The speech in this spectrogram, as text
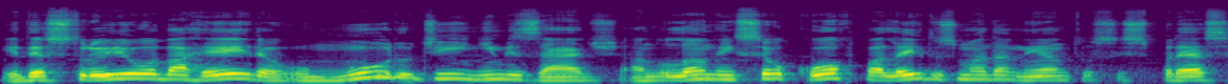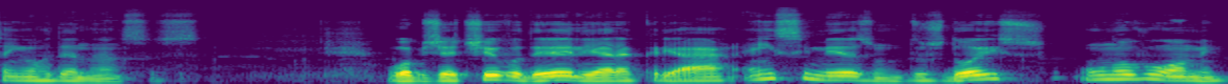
e destruiu a barreira, o muro de inimizade, anulando em seu corpo a lei dos mandamentos expressa em ordenanças o objetivo dele era criar em si mesmo, dos dois, um novo homem,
